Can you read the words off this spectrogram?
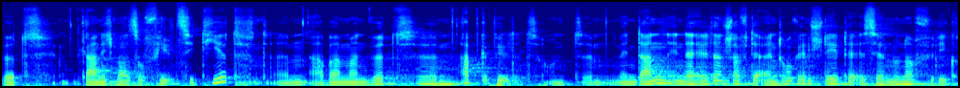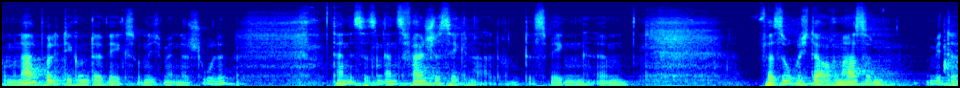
wird gar nicht mal so viel zitiert, ähm, aber man wird ähm, abgebildet. Und ähm, wenn dann in der Elternschaft der Eindruck entsteht, der ist ja nur noch für die Kommunalpolitik unterwegs und nicht mehr in der Schule, dann ist das ein ganz falsches Signal. Und deswegen versuche ich da auch Maß und Mitte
